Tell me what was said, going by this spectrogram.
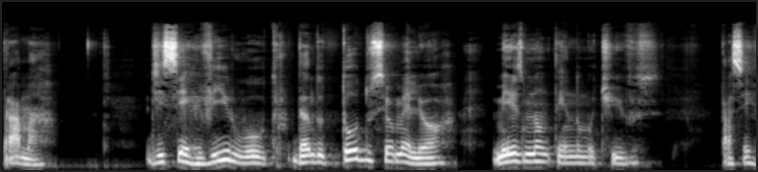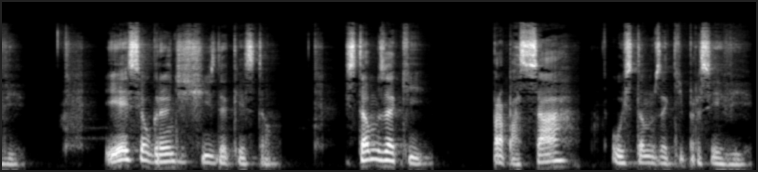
para amar, de servir o outro, dando todo o seu melhor, mesmo não tendo motivos para servir. E esse é o grande X da questão. Estamos aqui para passar ou estamos aqui para servir?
